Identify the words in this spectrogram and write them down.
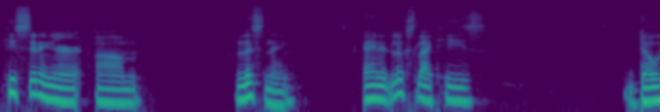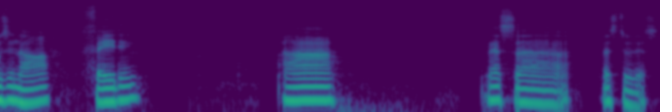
He's sitting here um, listening, and it looks like he's dozing off, fading. Uh, let's uh, let's do this.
